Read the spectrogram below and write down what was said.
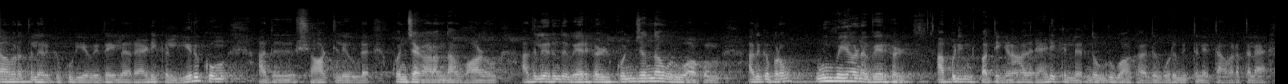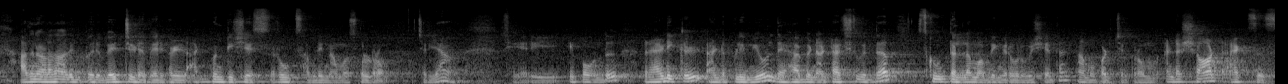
தாவரத்தில் இருக்கக்கூடிய விதையில் ரேடிக்கல் இருக்கும். அது ஷார்ட் லிவ்டு கொஞ்ச காலம்தான் வாழும். அதிலிருந்து வேர்கள் கொஞ்சம்தான் உருவாகும். அதுக்கப்புறம் உண்மையான வேர்கள் அப்படின்னு பார்த்தீங்கன்னா அது ரேடிக்கல்ல இருந்து உருவாகாது ஒரு வித்தலை தாவரத்தில். அதனால தான் அதுக்கு பேர் வேற்றிட வேர்கள் அட்வென்டிஷியஸ் ரூட்ஸ் அப்படின்னு நம்ம சொல்கிறோம் சரியா? சரி. இப்போ வந்து radicle and plumule they have been attached with the scutellum அப்படிங்கிற ஒரு விஷயத்தை நம்ம படிச்சிருக்கிறோம். And a short axis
